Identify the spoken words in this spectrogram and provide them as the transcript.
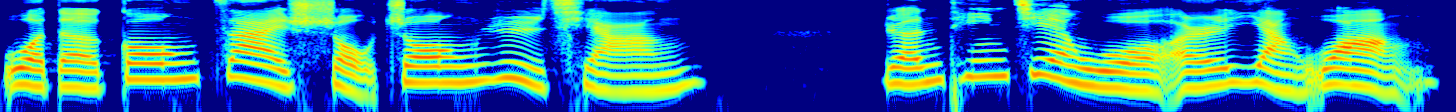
我的弓在手中日强。人听见我而仰望，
